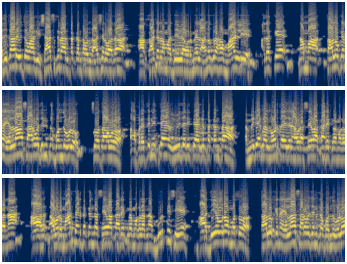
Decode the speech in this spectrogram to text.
ಅಧಿಕಾರಯುತವಾಗಿ ಶಾಸಕರಾಗ್ತಕ್ಕಂಥ ಒಂದು ಆಶೀರ್ವಾದ ಆ ಕಾಟರಮ್ಮ ದೇವಿ ಅವರ ಮೇಲೆ ಅನುಗ್ರಹ ಮಾಡ್ಲಿ. ಅದಕ್ಕೆ ನಮ್ಮ ತಾಲೂಕಿನ ಎಲ್ಲಾ ಸಾರ್ವಜನಿಕ ಬಂಧುಗಳು ಸೊ ತಾವು ಪ್ರತಿನಿತ್ಯ ವಿವಿಧ ರೀತಿಯಾಗಿರ್ತಕ್ಕಂತ ಮೀಡಿಯಾಗಳಲ್ಲಿ ನೋಡ್ತಾ ಇದ್ದಾರೆ ಅವರ ಸೇವಾ ಕಾರ್ಯಕ್ರಮಗಳನ್ನ. ಆ, ಅವರು ಮಾಡ್ತಾ ಇರ್ತಕ್ಕಂಥ ಸೇವಾ ಕಾರ್ಯಕ್ರಮಗಳನ್ನ ಗುರುತಿಸಿ ಆ ದೇವರು ಮತ್ತು ತಾಲೂಕಿನ ಎಲ್ಲಾ ಸಾರ್ವಜನಿಕ ಬಂಧುಗಳು,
